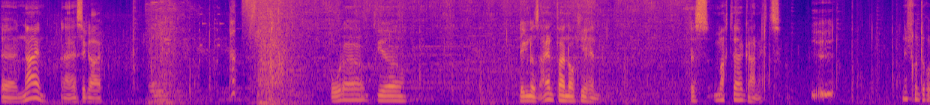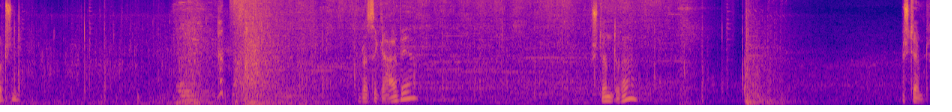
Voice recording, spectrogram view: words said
Äh, nein. Na, ist egal. Oder wir legen das einfach noch hier hin. Das macht ja gar nichts. Nicht runterrutschen. Ob das egal wäre? Stimmt, oder? Bestimmt.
